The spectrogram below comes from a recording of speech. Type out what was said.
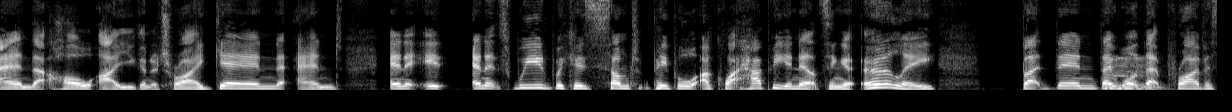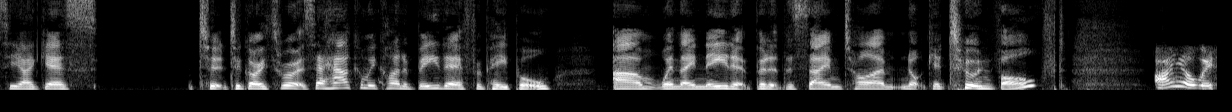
and that whole are you going to try again and and it, and it's weird because some people are quite happy announcing it early, but then they want that privacy, I guess, to to go through it. So how can we kind of be there for people? Um, when they need it, but at the same time, not get too involved. I always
